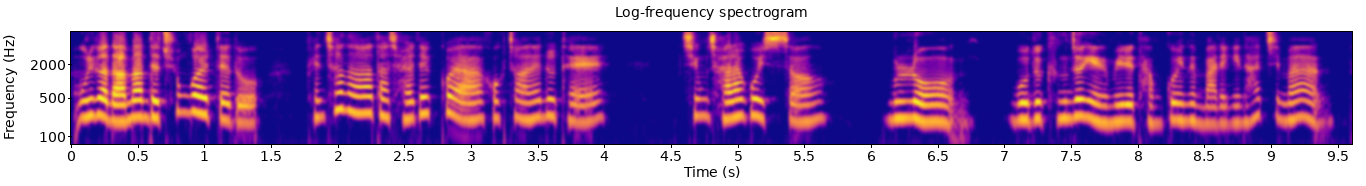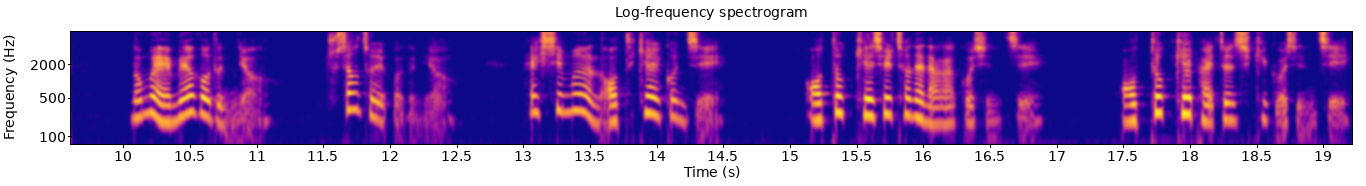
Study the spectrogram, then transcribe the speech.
우리가 남한테 충고할 때도 괜찮아, 다 잘 될 거야, 걱정 안 해도 돼. 지금 잘하고 있어. 물론, 모두 긍정의 의미를 담고 있는 말이긴 하지만, 너무 애매하거든요. 추상적이거든요. 핵심은 어떻게 할 건지, 어떻게 실천해 나갈 것인지, 어떻게 발전시킬 것인지,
